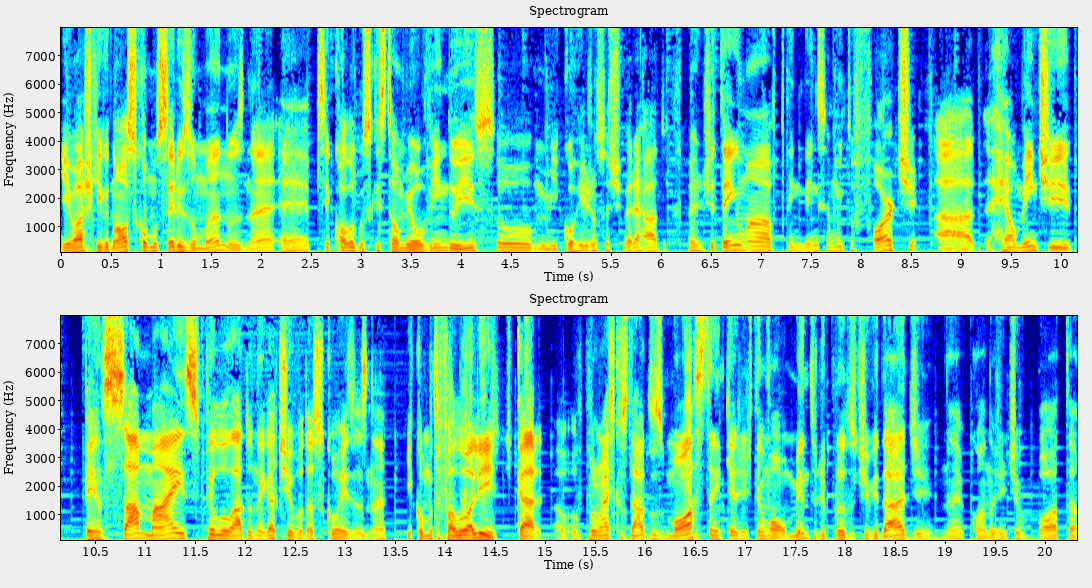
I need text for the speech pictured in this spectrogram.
E eu acho que nós, como seres humanos, né, é, psicólogos que estão me ouvindo isso, me corrijam se eu estiver errado. A gente tem uma tendência muito forte a realmente pensar mais pelo lado negativo das coisas, né? E como tu falou ali, cara, por mais que os dados mostrem que a gente tem um aumento de produtividade, né, quando a gente bota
